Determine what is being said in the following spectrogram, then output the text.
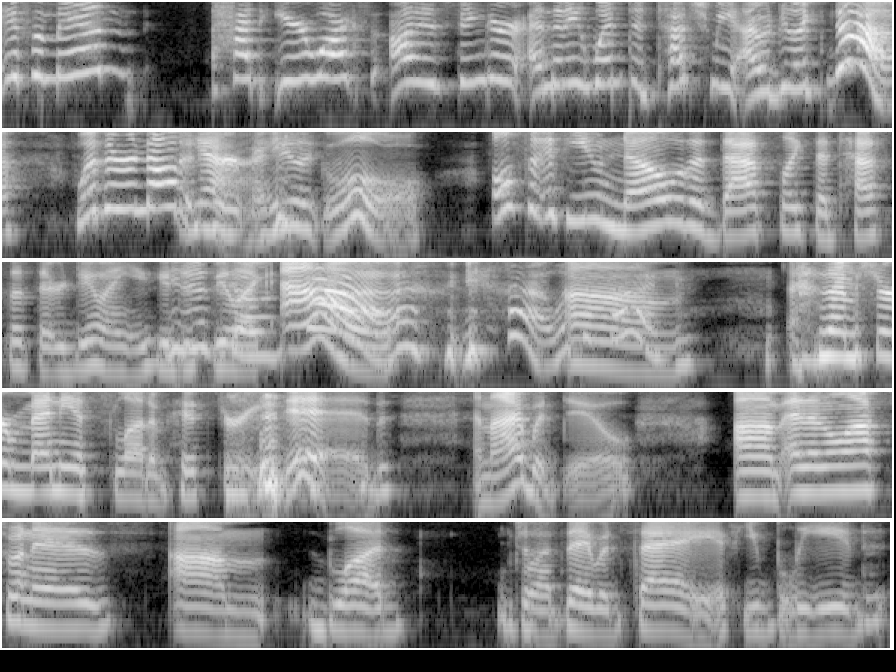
if a man had earwax on his finger and then he went to touch me, I would be like, nah, whether or not it yeah, hurt me. I'd be like, oh. Also, if you know that that's like the test that they're doing, you could You just, be go, like, ow. Yeah, yeah what the Um, as I'm sure many a slut of history did, and I would do. Um, and then the last one is um, blood. Just Blood. they would say if you bleed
